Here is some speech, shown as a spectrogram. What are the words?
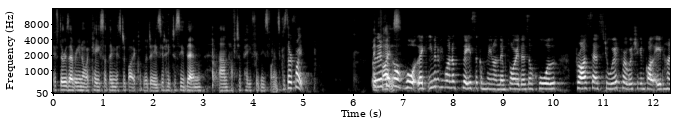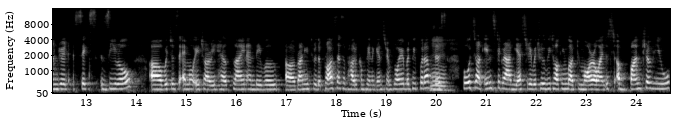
if there is ever you know a case that they missed it by a couple of days, you'd hate to see them um, have to pay for these fines because they're quite so there's like a whole, like even if you want to place a complaint on the employer, there's a whole process to it for which you can call 800 60, uh, which is the MOHRE helpline, and they will uh, run you through the process of how to complain against your employer. But we put up mm. this post on Instagram yesterday, which we'll be talking about tomorrow, and just a bunch of you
